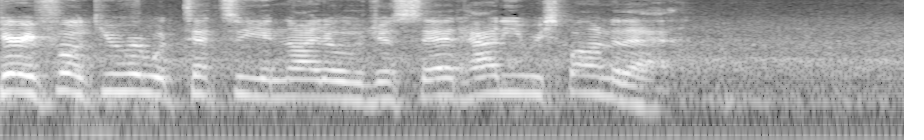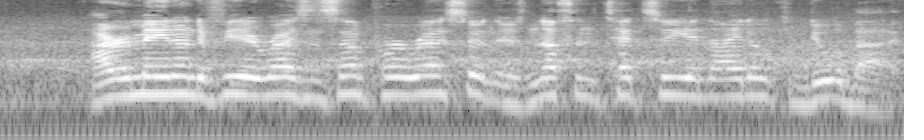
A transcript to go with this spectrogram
Terry Funk, you heard what Tetsuya Naito just said. How do you respond to that? I remain undefeated Rising Sun Pro Wrestler, and there's nothing Tetsuya Naito can do about it.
